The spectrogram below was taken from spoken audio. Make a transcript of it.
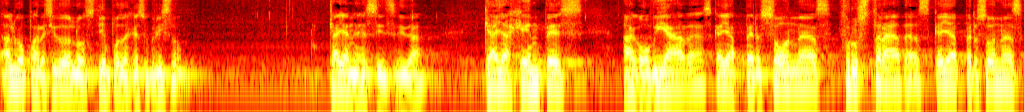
algo parecido a los tiempos de Jesucristo? Que haya necesidad, que haya gentes agobiadas, que haya personas frustradas, que haya personas,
